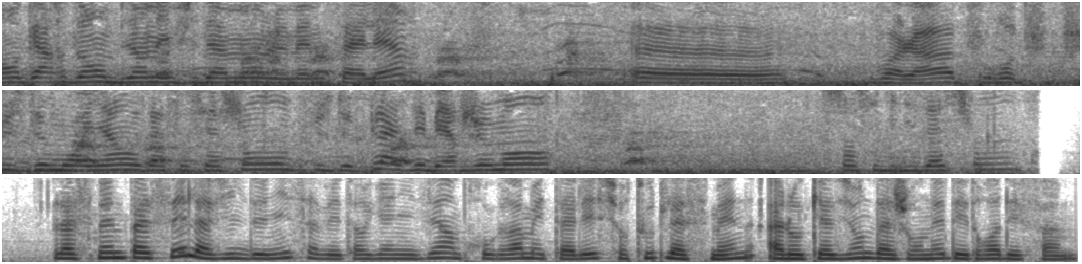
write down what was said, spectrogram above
en gardant bien évidemment le même salaire. Euh, voilà, pour plus de moyens aux associations, plus de places d'hébergement, sensibilisation. La semaine passée, la ville de Nice avait organisé un programme étalé sur toute la semaine à l'occasion de la journée des droits des femmes.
